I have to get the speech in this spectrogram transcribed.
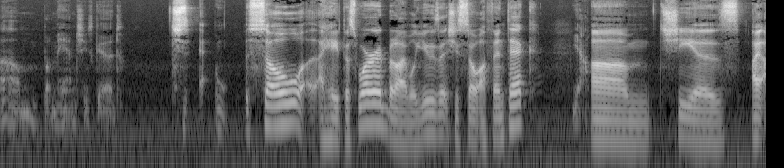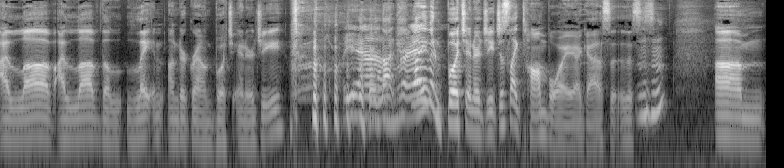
Um, but man, she's good. She's so I hate this word, but I will use it. She's so authentic. Yeah. Um, she is. I, I love. I love the latent underground butch energy. Yeah, not, right? not even butch energy, just like tomboy. I guess this is. Um.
